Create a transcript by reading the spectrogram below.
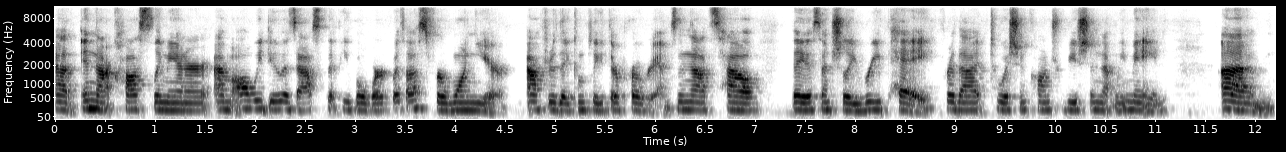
at, in that costly manner, um, all we do is ask that people work with us for one year after they complete their programs. And that's how they essentially repay for that tuition contribution that we made. Um,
